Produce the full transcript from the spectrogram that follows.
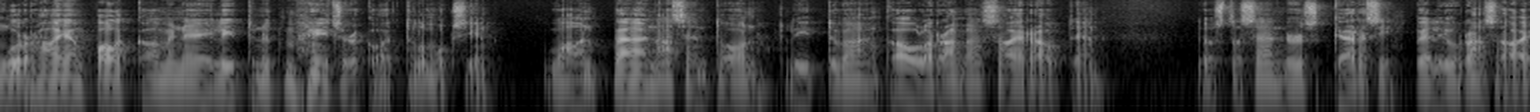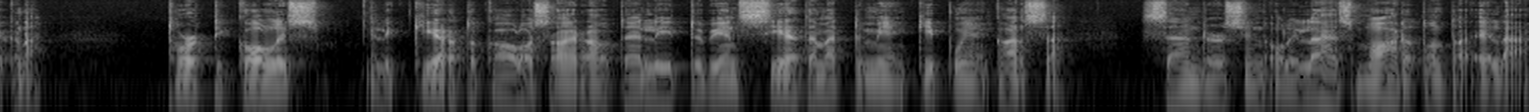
Murhaajan palkkaaminen ei liittynyt major-koettelumuksiin, vaan pään asentoon liittyvään kaularangan sairauteen, josta Sanders kärsi peliuransa aikana. Torticollis, eli kiertokaulasairauteen liittyvien sietämättömien kipujen kanssa Sandersin oli lähes mahdotonta elää.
